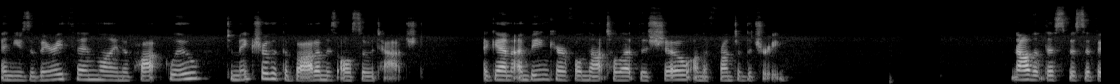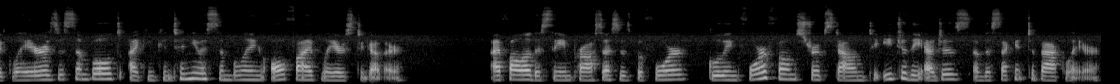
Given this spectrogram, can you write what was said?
and use a very thin line of hot glue to make sure that the bottom is also attached. Again, I'm being careful not to let this show on the front of the tree. Now that this specific layer is assembled, I can continue assembling all five layers together. I follow the same process as before, gluing four foam strips down to each of the edges of the second to back layer.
